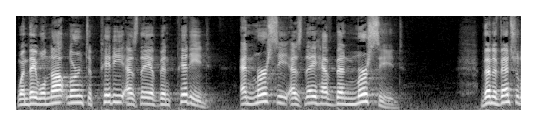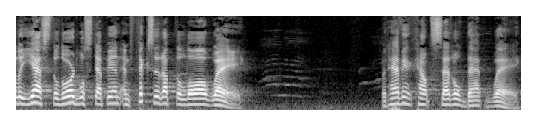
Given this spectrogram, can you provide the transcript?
when they will not learn to pity as they have been pitied and mercy as they have been mercied, then eventually, yes, the Lord will step in and fix it up the law way. But having accounts settled that way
